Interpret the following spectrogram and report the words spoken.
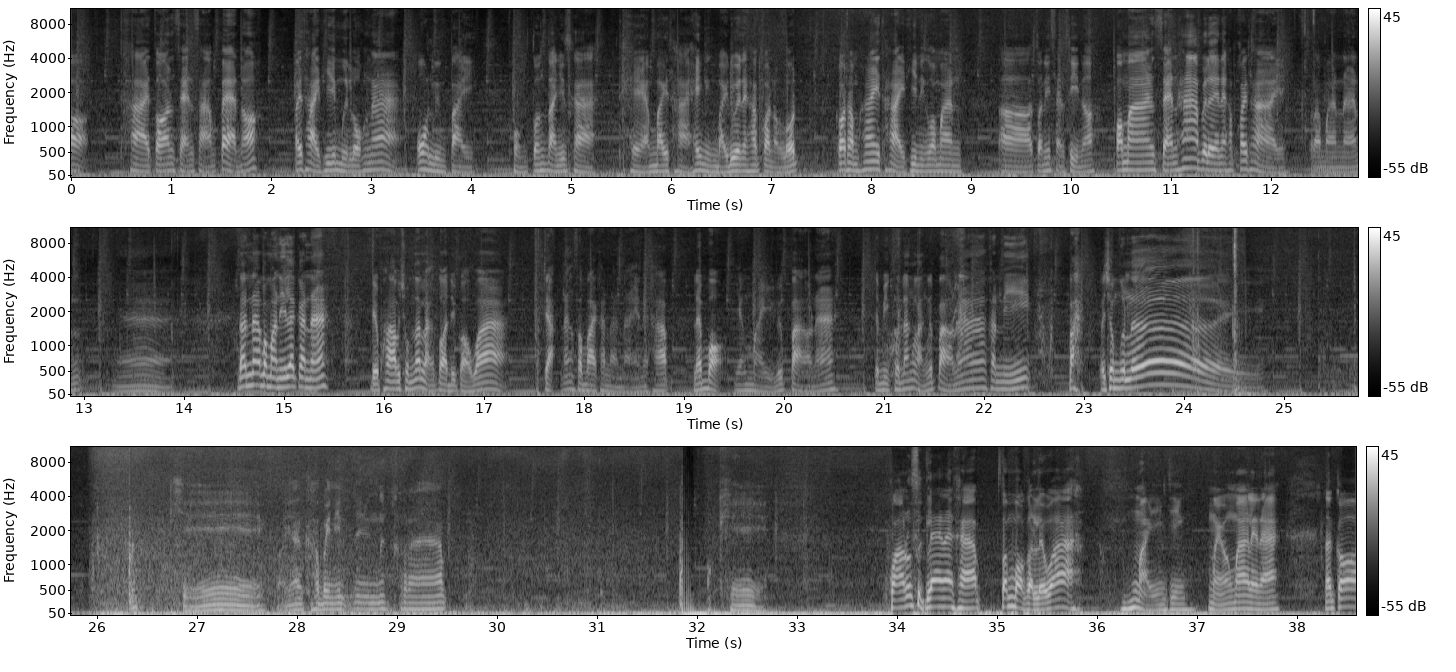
ถ่ายตอนแสนสามแปดเนาะไปถ่ายทีหมื่นโลข้างหน้า โอ้ลืมไป ผมต้นตาลยุทธคาแถมใบถ่ายให้หนึ่งใบด้วยนะครับก่อนออกรถก็ทำให้ถ่ายทีหนึ่งประมาณอาตอนนี้แสนสี่เนาะประมาณแสนห้าไปเลยนะครับค่อยถ่ายประมาณนั้นด้านหน้าประมาณนี้แล้วกันนะ เดี๋ยวพาไปชมด้านหลังต่อดีกว่าว่าจะนั่งสบายขนาดไหนนะครับและเบาะยังใหม่อยู่หรือเปล่านะ จะมีคนนั่งหลังหรือเปล่านะคันนี้ไปไปชมกันเลยโอเคขออนุญาตเข้าไปนิดนึงนะครับโอเค ความรู้สึกแรกนะครับ ต้องบอกก่อนเลยว่าใหม่จริง ๆ ใหม่มากๆเลยนะ แล้วก็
